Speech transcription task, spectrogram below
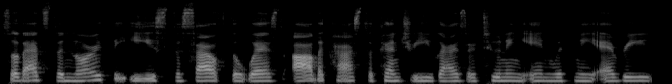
So that's the north, the east, the south, the west, all across the country. You guys are tuning in with me every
